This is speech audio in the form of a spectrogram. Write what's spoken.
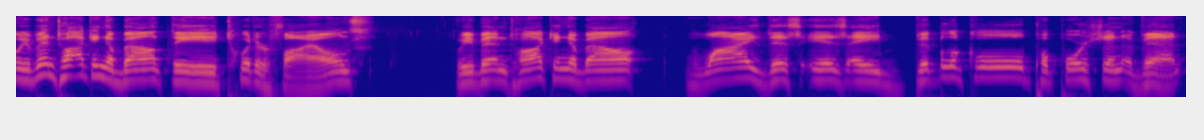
We've been talking about the Twitter files. We've been talking about why this is a biblical proportion event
